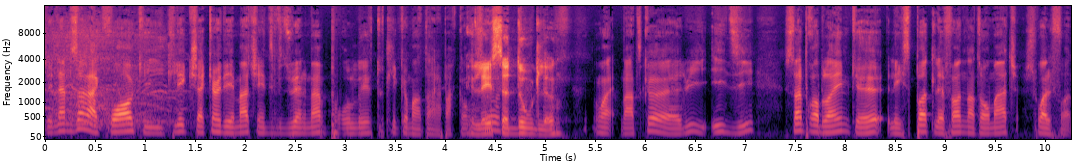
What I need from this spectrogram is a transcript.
J'ai de la misère à croire qu'il clique chacun des matchs individuellement pour lire tous les commentaires. Par contre, Il est ça- ce dude-là. ouais, mais en tout cas, euh, lui, il dit c'est un problème que les spots le fun dans ton match soient le fun.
